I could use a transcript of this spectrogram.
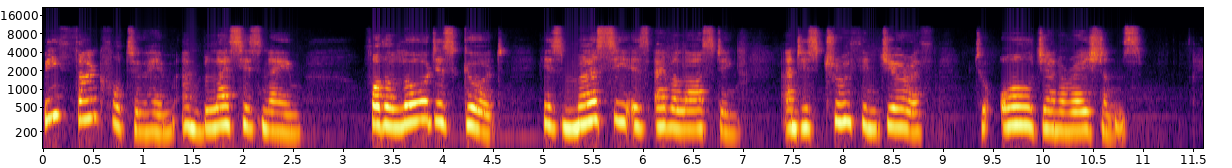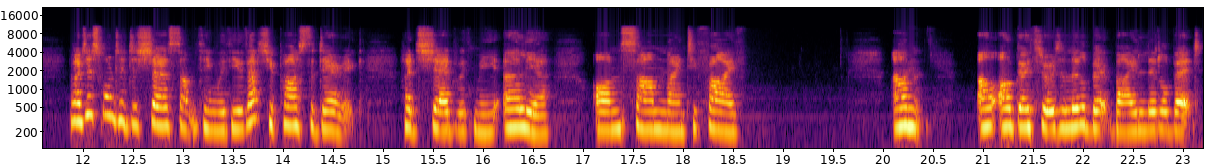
Be thankful to Him and bless His name. For the Lord is good, His mercy is everlasting, and His truth endureth to all generations. Now, I just wanted to share something with you. That's your Pastor Derek had shared with me earlier on Psalm 95. Um, I'll, I'll go through it a little bit by little bit.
